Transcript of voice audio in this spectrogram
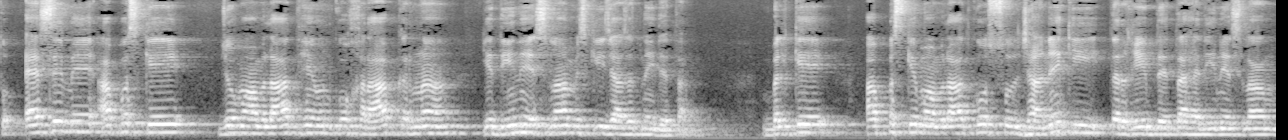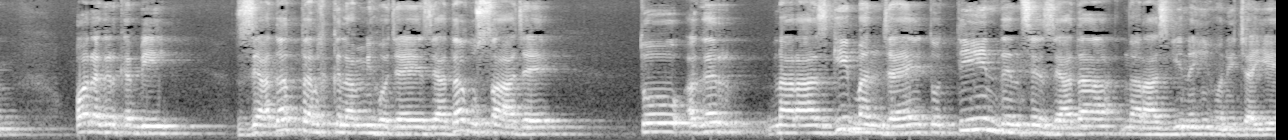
तो ऐसे में आपस के जो मामलात हैं उनको ख़राब करना ये दीन इस्लाम इसकी इजाज़त नहीं देता, बल्कि आपस के मामलात को सुलझाने की तरगीब देता है दीन इस्लाम। और अगर कभी ज़्यादा तलख कलामी हो जाए, ज़्यादा गुस्सा आ जाए तो अगर नाराज़गी बन जाए तो तीन दिन से ज़्यादा नाराज़गी नहीं होनी चाहिए।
